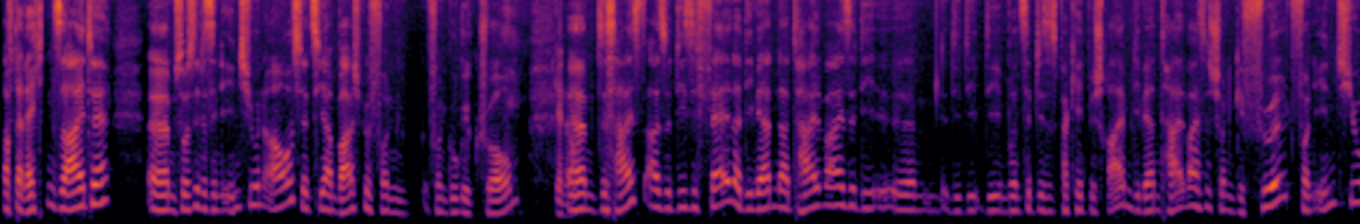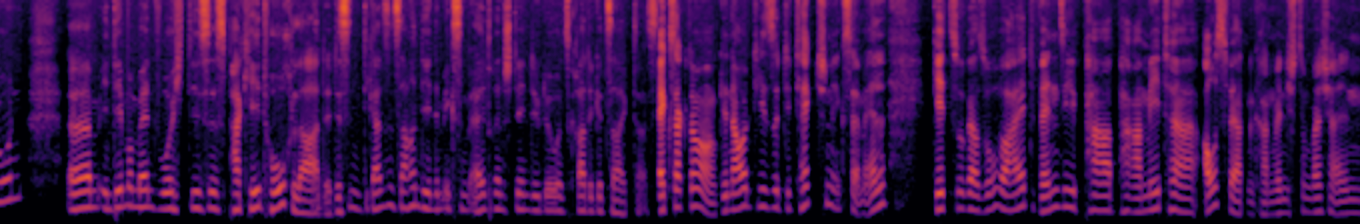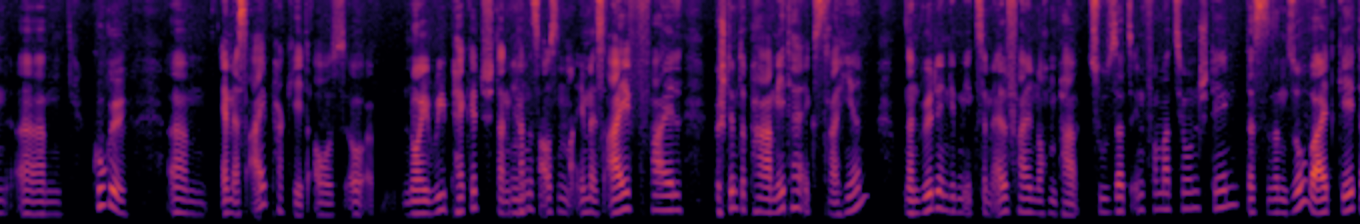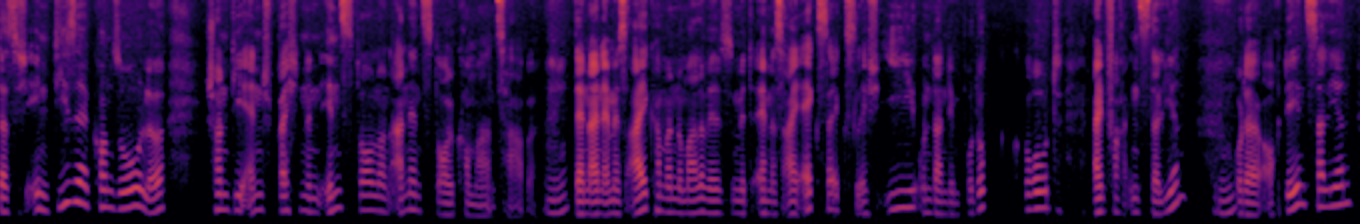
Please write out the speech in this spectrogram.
Auf der rechten Seite, ähm, so sieht es in Intune aus, jetzt hier am Beispiel von, von Google Chrome. Genau. Ähm, das heißt also, diese Felder, die werden da teilweise, die, ähm, die, die, die im Prinzip dieses Paket beschreiben, die werden teilweise schon gefüllt von Intune ähm, in dem Moment, wo ich dieses Paket hochlade. Das sind die ganzen Sachen, die in dem XML drinstehen, die du uns gerade gezeigt hast. Exakt, genau diese Detection XML geht sogar so weit, wenn sie ein paar Parameter auswerten kann. Wenn ich zum Beispiel ein ähm, Google ähm, MSI-Paket aus äh, neu repackage, dann Mhm. kann es aus einem MSI-File bestimmte Parameter extrahieren. Und dann würde in dem XML-File noch ein paar Zusatzinformationen stehen, dass es dann so weit geht, dass ich in dieser Konsole schon die entsprechenden Install- und Uninstall-Commands habe. Mhm. Denn ein MSI kann man normalerweise mit MSI exec slash i und dann dem Produktcode einfach installieren Mhm. oder auch deinstallieren.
